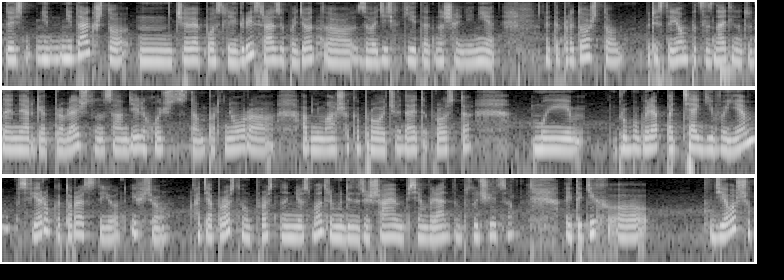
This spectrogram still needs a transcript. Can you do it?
То есть не, не так, что человек после игры сразу пойдет э, заводить какие-то отношения. Нет. Это про то, что перестаем подсознательно туда энергию отправлять, что на самом деле хочется там партнера, обнимашек и прочее. Да, это просто мы грубо говоря, подтягиваем сферу, которая отстает, и все. Хотя просто мы просто на нее смотрим и разрешаем всем вариантам случиться. И таких э, девушек,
